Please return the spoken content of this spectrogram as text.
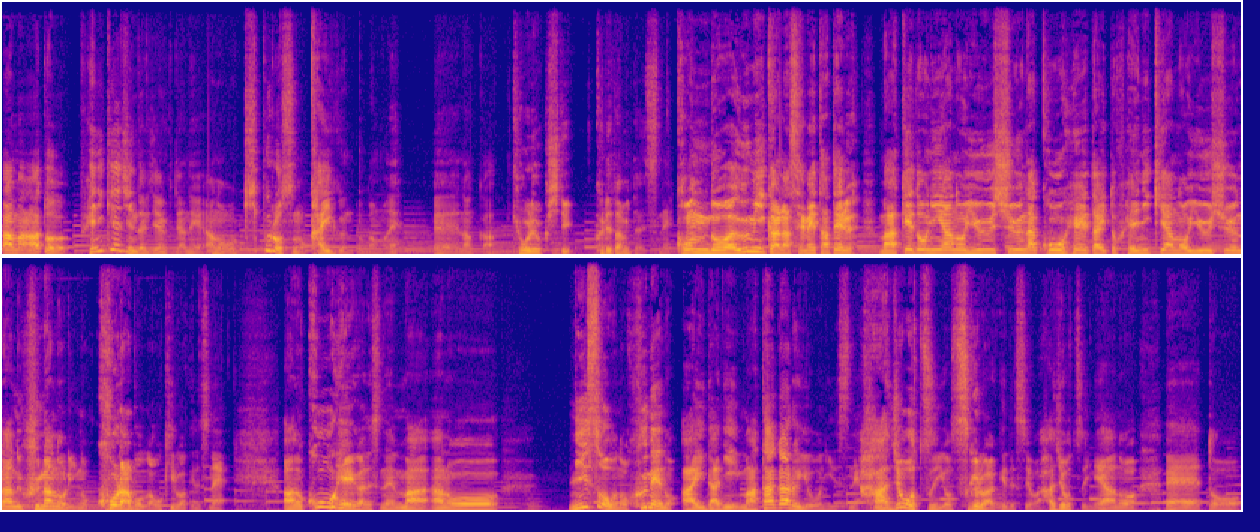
あ、まあ、あと、フェニキア人だけじゃなくてね、あの、キプロスの海軍とかもね、えー、なんか協力してくれたみたいですね。今度は海から攻め立てるマケドニアの優秀な工兵隊とフェニキアの優秀な船乗りのコラボが起きるわけですね。あの、公兵がですね、まあ、あのー2艘の船の間にまたがるようにですね、波状椎を作るわけですよ。波状椎ね。あの、えっ、ー、と、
